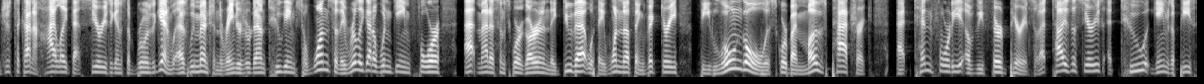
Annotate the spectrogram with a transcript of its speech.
just to kind of highlight that series against the Bruins. Again, as we mentioned, the Rangers were down two games to one, so they really got to win game four at Madison Square Garden, and they do that with a 1 0 victory. The lone goal was scored by Muzz Patrick at 1040 of the third period. So that ties the series at two games apiece.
